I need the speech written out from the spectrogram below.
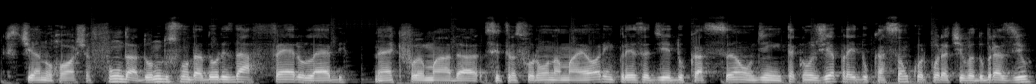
Cristiano Rocha, fundador, um dos fundadores da Afero Lab, né, que foi uma da, se transformou na maior empresa de educação, de tecnologia para educação corporativa do Brasil.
